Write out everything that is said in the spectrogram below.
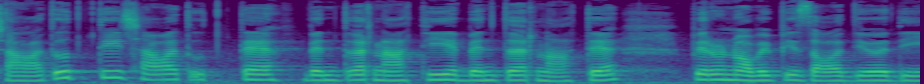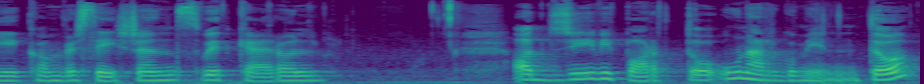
Ciao a tutti, ciao a tutte, bentornati e bentornate per un nuovo episodio di Conversations with Carol. Oggi vi porto un argomento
